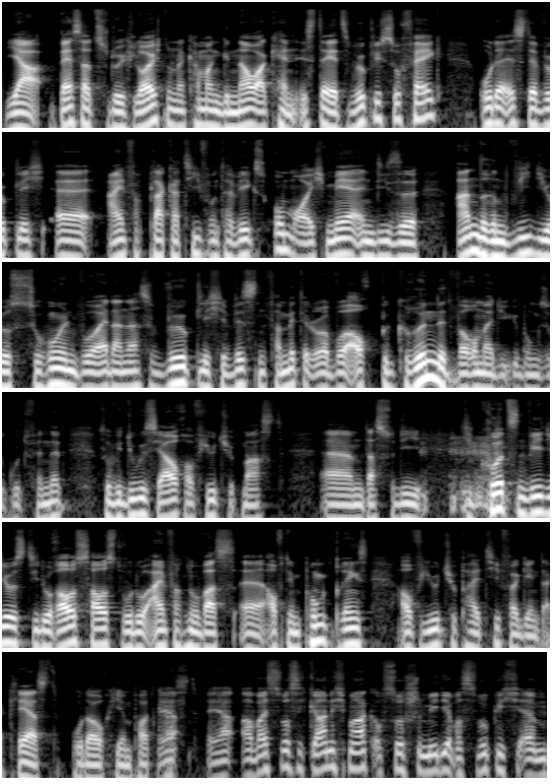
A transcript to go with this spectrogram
ja besser zu durchleuchten und dann kann man genau erkennen, ist der jetzt wirklich so fake oder ist der wirklich äh, einfach plakativ unterwegs, um euch mehr in diese anderen Videos zu holen, wo er dann das wirkliche Wissen vermittelt oder wo er auch begründet, warum er die Übung so gut findet, so wie du es ja auch auf YouTube machst, ähm, dass du die, die kurzen Videos, die du raushaust, wo du einfach nur was äh, auf den Punkt bringst, auf YouTube halt tiefergehend erklärst oder auch hier im Podcast. Ja, ja, aber weißt du, was ich gar nicht mag auf Social Media, was wirklich, ähm,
